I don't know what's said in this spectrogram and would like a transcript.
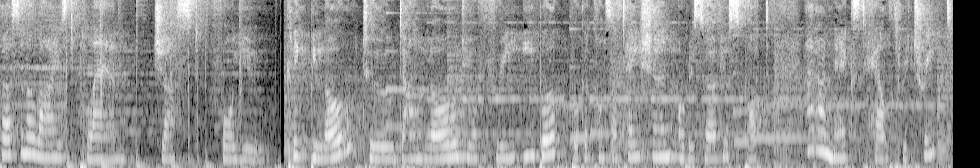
personalized plan just for you. Click below to download your free ebook, book a consultation, or reserve your spot at our next health retreat.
